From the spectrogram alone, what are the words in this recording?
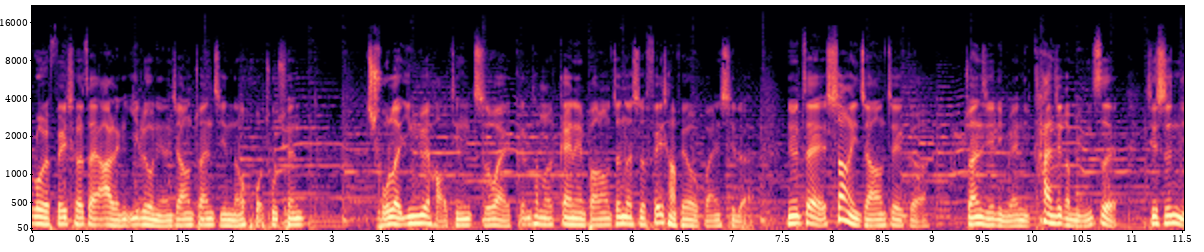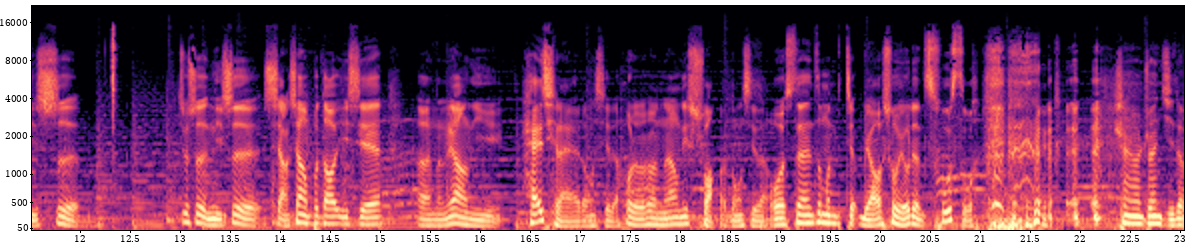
落日飞车在二零一六年这张专辑能火出圈，除了音乐好听之外，跟他们的概念包装真的是非常非常有关系的。因为在上一张这个专辑里面，你看这个名字，其实你是，就是你是想象不到一些呃能让你嗨起来的东西的，或者说能让你爽的东西的。我虽然这么描述 有点粗俗，上张专辑的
